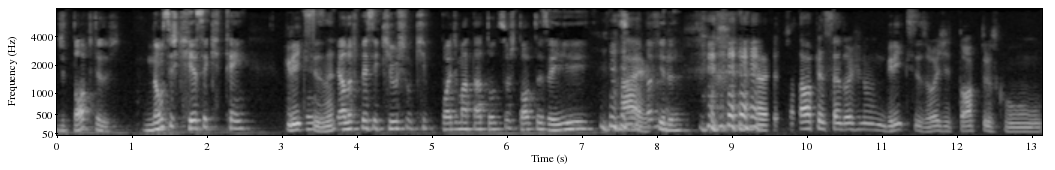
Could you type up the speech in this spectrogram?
de tópteros, não se esqueça que tem Grixis, né? Velos Persecution que pode matar todos os seus tópteros aí ah, da vida. Eu só tava pensando hoje num Grixis, hoje, tópteros com,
